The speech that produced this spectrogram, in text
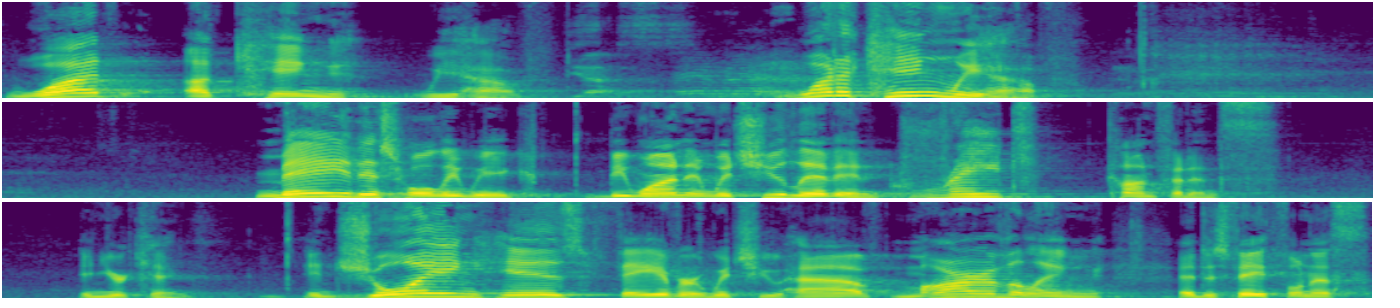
What a king we have. Yes. What a king we have. May this Holy Week be one in which you live in great confidence in your King, enjoying his favor which you have, marveling at his faithfulness,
